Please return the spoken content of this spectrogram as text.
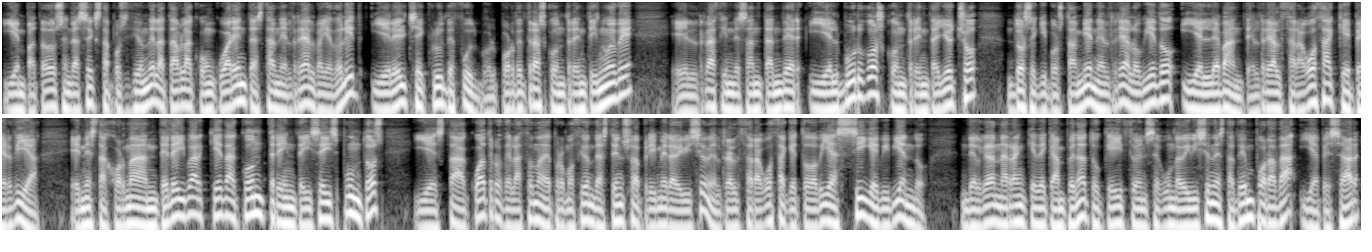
y empatados en la sexta posición de la tabla con 40 están el Real Valladolid y el Elche Club de Fútbol. Por detrás con 39, el Racing de Santander y el Burgos con 38, dos equipos también, el Real Oviedo y el Levante. El Real Zaragoza que perdía en esta jornada ante el queda con 36 puntos y está a cuatro de la zona de promoción de ascenso a Primera División. El Real Zaragoza que todavía sigue viviendo del gran arranque de campeonato que hizo en segunda división esta temporada y a pesar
